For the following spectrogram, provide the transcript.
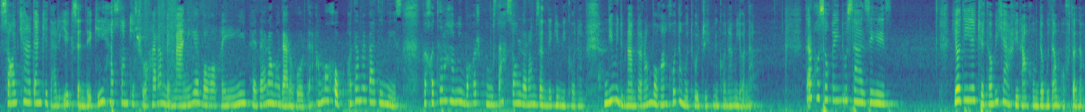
سوال کردن که در یک زندگی هستم که شوهرم به معنی واقعی پدرم رو در آورده. اما خب آدم بدی نیست. به خاطر همین باهاش 15 سال دارم زندگی می‌کنم. نمی‌دونم دارم واقعا خودم رو توجیه می‌کنم یا نه. در پاسخ این دوست عزیز یاد یه کتابی که اخیرا خونده بودم افتادم.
